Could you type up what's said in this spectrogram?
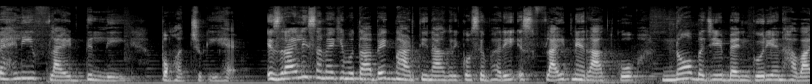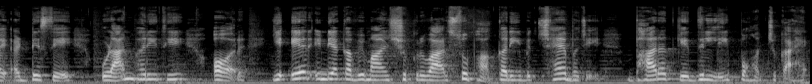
पहली फ़्लाइट दिल्ली पहुँच चुकी है। इजरायली समय के मुताबिक भारतीय नागरिकों से भरी इस फ़्लाइट ने रात को 9 बजे बेनगोरियन हवाई अड्डे से उड़ान भरी थी और ये एयर इंडिया का विमान शुक्रवार सुबह करीब 6 बजे भारत के दिल्ली पहुँच चुका है।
